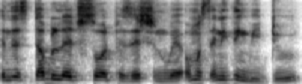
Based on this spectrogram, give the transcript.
in this double edged sword position where almost anything we do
